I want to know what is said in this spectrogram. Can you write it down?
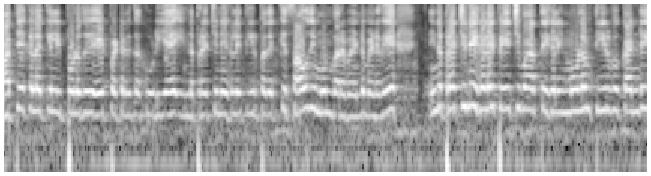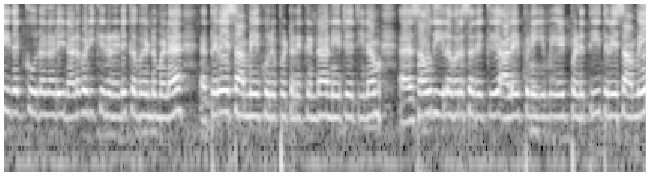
மத்திய கிழக்கில் இப்பொழுது ஏற்பட்டிருக்கக்கூடிய இந்த பிரச்சனைகளை தீர்ப்பதற்கு சவுதி முன்வர வேண்டும். எனவே இந்த பிரச்சனைகளை பேச்சுவார்த்தைகளின் மூலம் தீர்வு கண்டு இதற்கு உடனடி நடவடிக்கைகள் எடுக்க வேண்டும் என தெரேசா மே குறிப்பிட்டிருக்கின்றார். நேற்றைய தினம் சவுதி இளவரசருக்கு அழைப்பினையும் ஏற்படுத்தி தெரேசா மே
